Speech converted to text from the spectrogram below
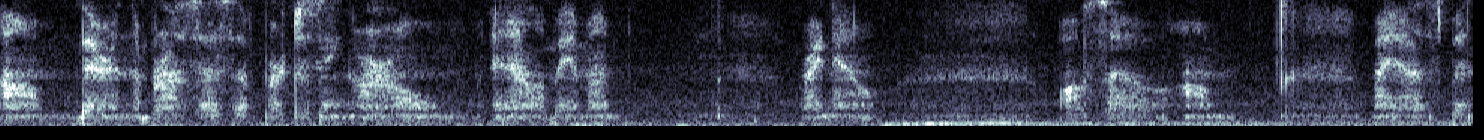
Um, they're in the process of purchasing our home in Alabama right now. Also, um, my husband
